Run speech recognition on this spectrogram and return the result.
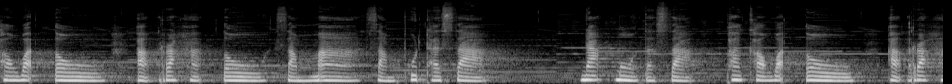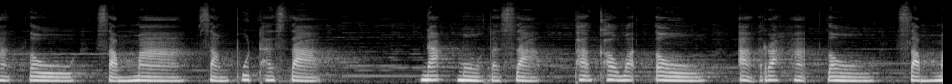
คะวะโต อะระหะโต สัมมาสัมพุทธัสสะ นะโมตัสสะภะคะวะโต อะระหะโต สัมมาสัมพุทธัสสะ นะโมตัสสะภะคะวะโต อะระหะโต สัมม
